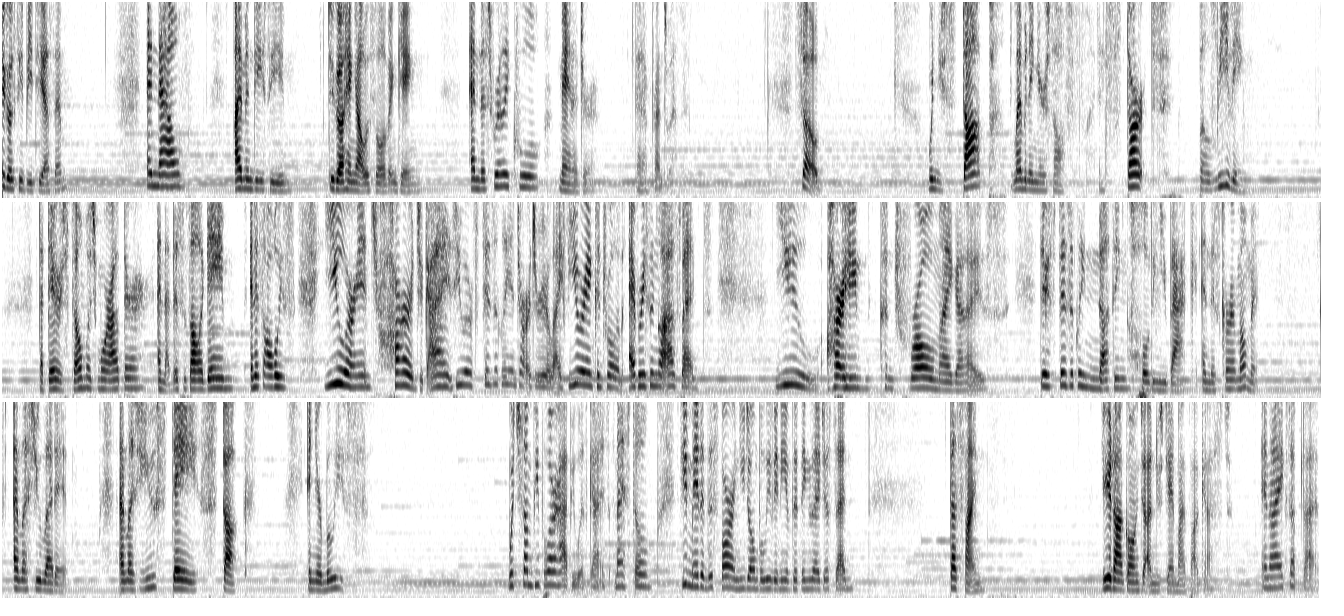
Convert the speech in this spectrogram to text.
to go see BTSM. And now I'm in DC to go hang out with Sullivan King and this really cool manager that I'm friends with. So, when you stop limiting yourself and start believing that there is so much more out there and that this is all a game and it's always you are in charge, guys. You are physically in charge of your life. You are in control of every single aspect. You are in control, my guys. There's physically nothing holding you back in this current moment unless you let it, unless you stay stuck in your beliefs. Which some people are happy with, guys. And I still, if you've made it this far and you don't believe any of the things I just said, that's fine. You're not going to understand my podcast. And I accept that.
